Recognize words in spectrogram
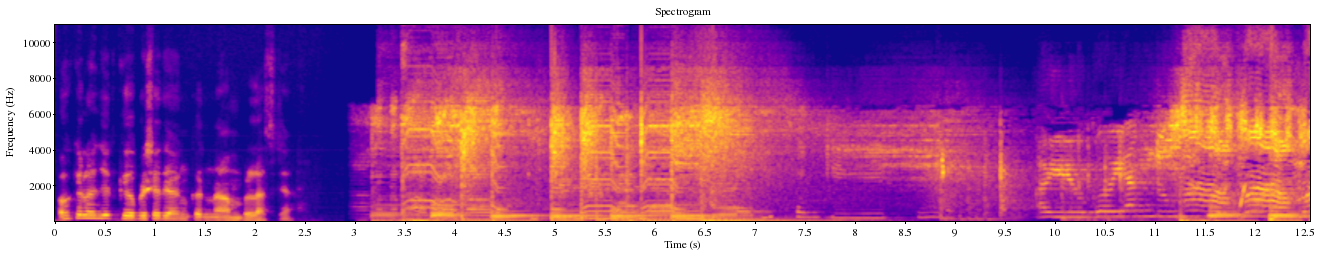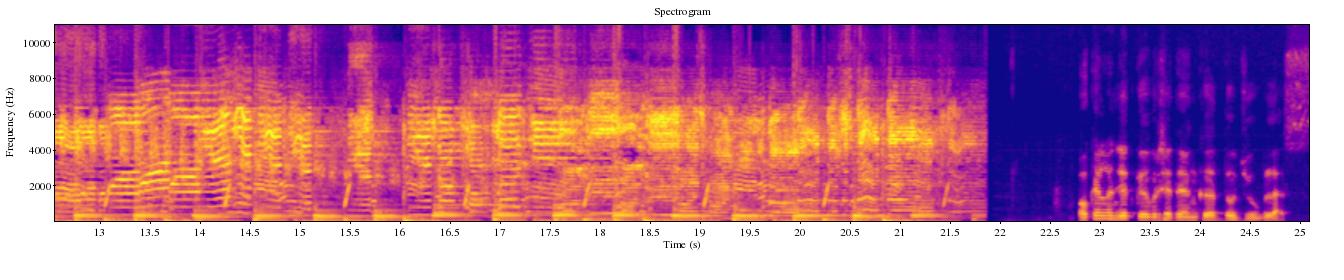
Oke lanjut ke preset yang ke-16 ya. Oke lanjut ke preset yang ke-17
